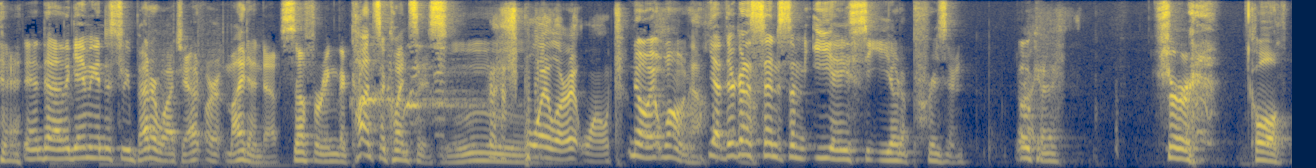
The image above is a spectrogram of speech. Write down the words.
and uh, the gaming industry better watch out, or it might end up suffering the consequences. Spoiler, it won't. No, it won't. Yeah, they're gonna send some EA CEO to prison. Okay. Sure. Cool.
